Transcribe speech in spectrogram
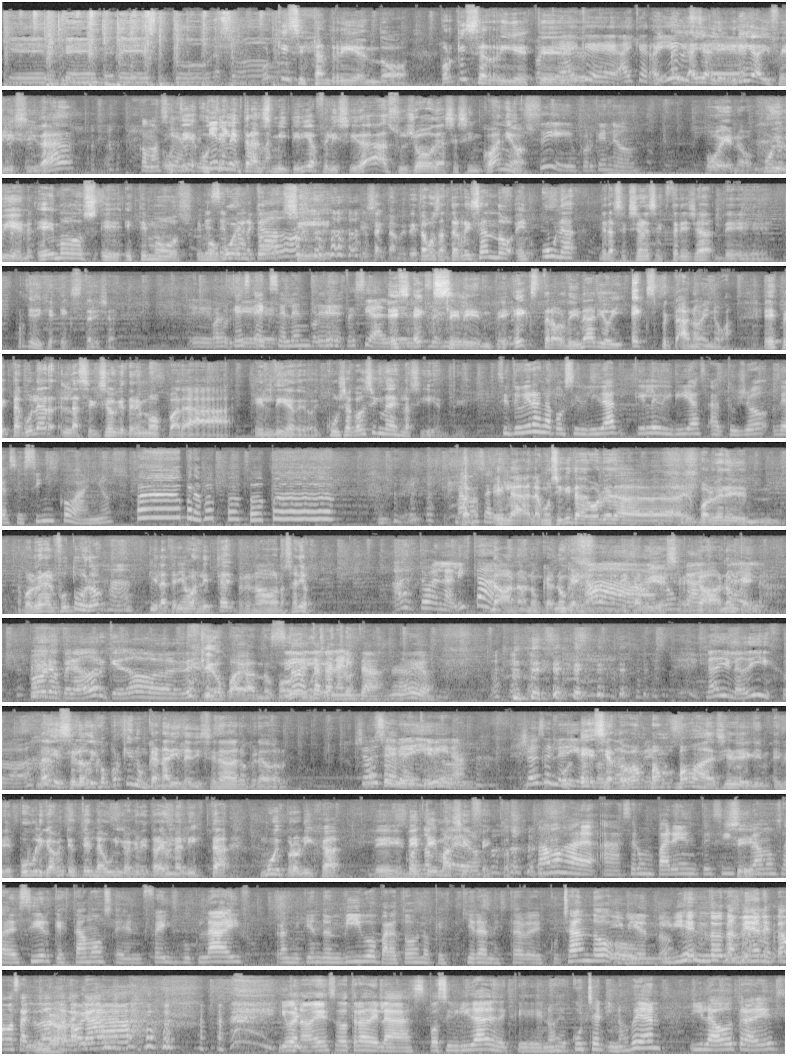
Quiero que me des tu corazón. ¿Por qué se están riendo? ¿Por qué se ríe este? Porque hay que, hay que ¿Hay, reírse. hay- hay alegría y felicidad? Como siempre. ¿Usted, le transmitiría felicidad a su yo de hace cinco años? Sí, ¿por qué no? Bueno, muy bien. hemos, eh, este, hemos, hemos vuelto. Sí, exactamente. Estamos aterrizando en una de las secciones estrella de. ¿Por qué dije estrella? Eh, Porque es excelente. Porque es especial. Es el- excelente, extraordinario y espectacular. Ah, no, ahí no va. Espectacular la sección que tenemos para el día de hoy, cuya consigna es la siguiente. Si tuvieras la posibilidad, ¿qué le dirías a tu yo de hace cinco años? Pa, para, pa, pa, pa, pa. Bueno, Vamos a es la, la musiquita de volver a eh, volver, en- a volver al futuro, Ajá. que la teníamos lista, pero no, no salió. Ah, ¿estaba en la lista? No, no, nunca, nunca hay nada en la lista, Ah, olvídese. nunca, no, nunca hay nada. Pobre operador quedó. Quedó pagando por ¿Dónde está lista? No la veo. Nadie lo dijo. Nadie se lo dijo. ¿Por qué nunca nadie le dice nada al operador? Yo a No veces sé, le me digo. discriminan. Yo a veces le digo. es cierto, cosas, vamos, a decir eh, eh, públicamente, usted es la única que le trae una lista muy prolija de, temas y efectos. Vamos a, a hacer un paréntesis Sí. y vamos a decir que estamos en Facebook Live transmitiendo en vivo para todos los que quieran estar escuchando Y o- viendo. y viendo también estamos saludando a la Hola. cámara y bueno es otra de las posibilidades de que nos escuchen y nos vean y la otra es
